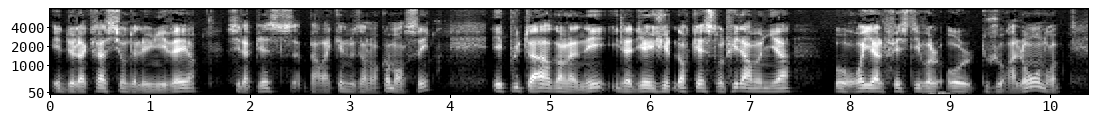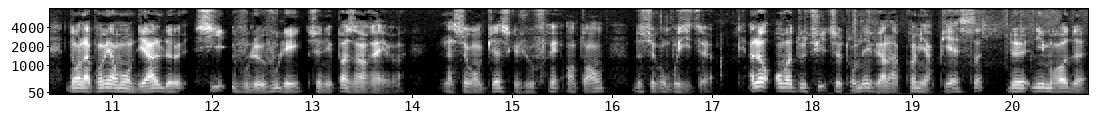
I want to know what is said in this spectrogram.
et de la création de l'univers, c'est la pièce par laquelle nous allons commencer. Et plus tard dans l'année, il a dirigé l'orchestre Philharmonia au Royal Festival Hall, toujours à Londres, dans la première mondiale de Si vous le voulez, ce n'est pas un rêve, la seconde pièce que je vous ferai entendre de ce compositeur. Alors, on va tout de suite se tourner vers la première pièce de Nimrod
